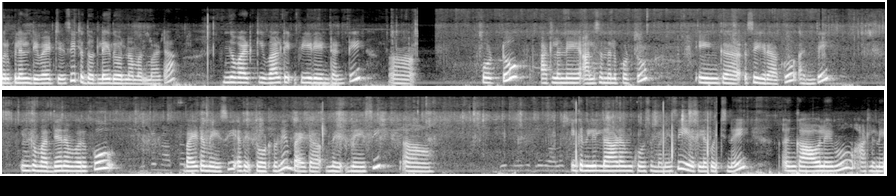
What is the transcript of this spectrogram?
గొర్రె పిల్లల్ని డివైడ్ చేసి ఇట్లా దొడ్లకి దోలినామన్నమాట. ఇంకా వాటికి ఇవాళ ఫీడ్ ఏంటంటే పొట్టు అట్లనే అలసందల పొట్టు ఇంకా సిగిరాకు అంతే ఇంకా మధ్యాహ్నం వరకు బయట మేసి అదే తోటలోనే బయట మే మేసి ఇంకా నీళ్ళు తాగడం కోసం అనేసి ఏట్లోకి వచ్చినాయి. ఇంకా ఆవులేమో అట్లనే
